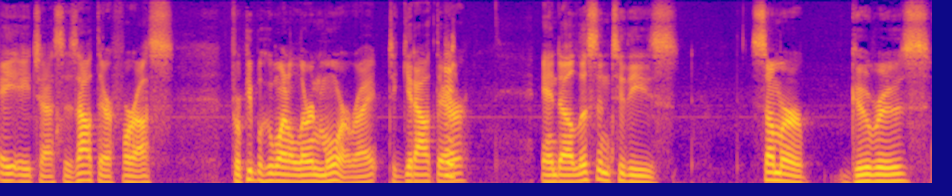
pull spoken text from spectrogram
AHS is out there for us, for people who want to learn more. Right, to get out there and uh, listen to these. Some are gurus,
